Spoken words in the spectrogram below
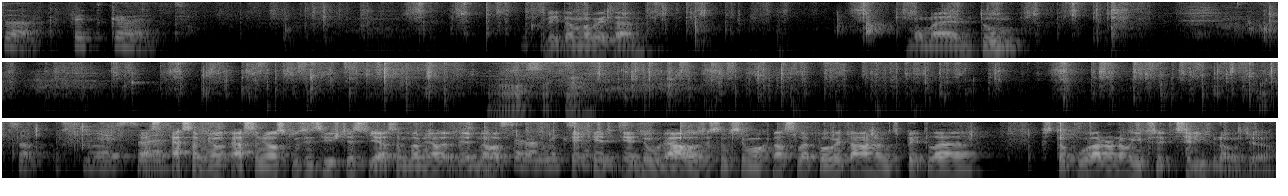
Tak, pět karet. Dej tam nový ten. Momentum. No, sakra. Tak co, usměj se. Já, já, jsem měl, já jsem měl zkusit svý štěstí, já jsem tam měl Nixon jed, jednu událost, že jsem si mohl naslepo vytáhnout z pytle stopu a rovnou ji při, přilípnout, že jo.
